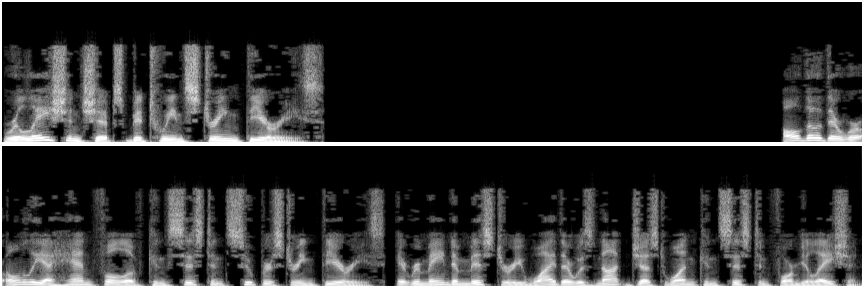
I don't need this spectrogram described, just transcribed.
Relationships between string theories Although there were only a handful of consistent superstring theories, it remained a mystery why there was not just one consistent formulation.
